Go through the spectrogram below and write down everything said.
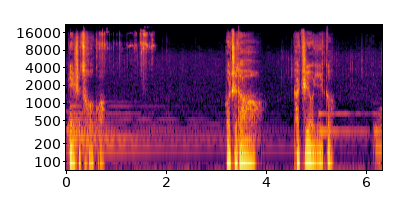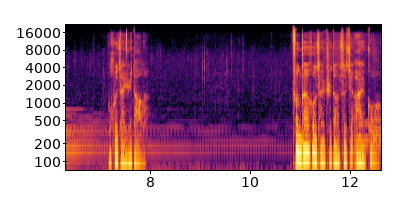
便是错过。我知道，他只有一个，不会再遇到了。分开后才知道自己爱过，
